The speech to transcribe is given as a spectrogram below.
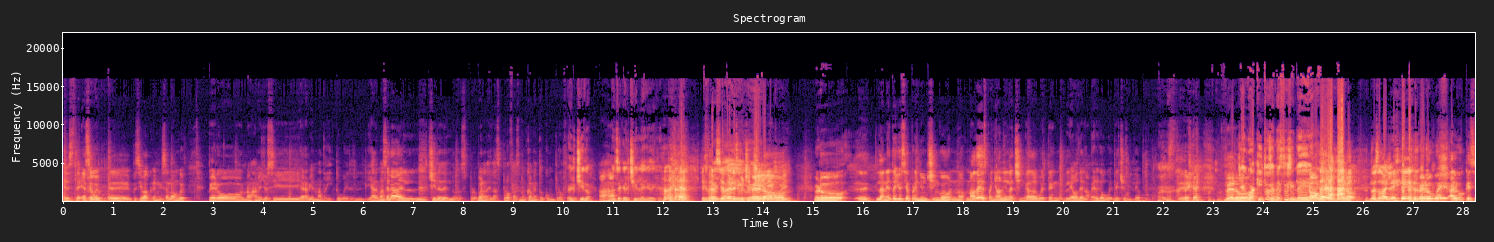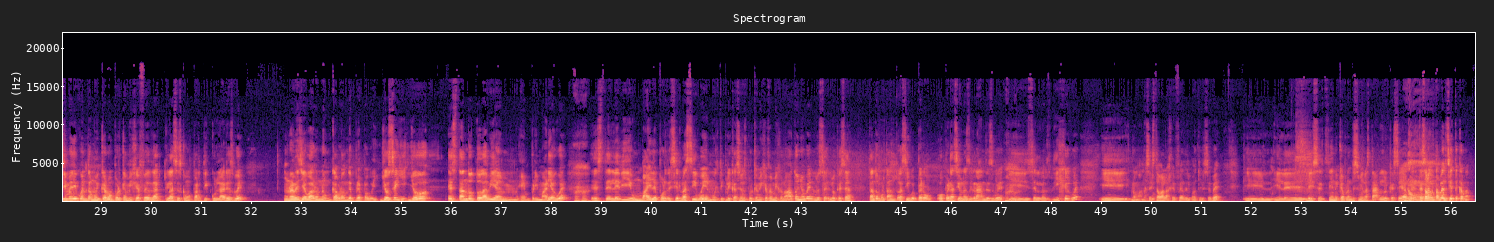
Este, ese güey, eh, pues iba en mi salón, güey. Pero, no mames, yo sí era bien madrito, güey. Y además era el chile de los, pro- bueno, de las profas. Nunca me tocó un profe. El güey. chido. Ajá. Pensé que el chile, yo dije. yo ¿Qué también, escuché chile, Pero, güey. pero eh, la neta, yo sí aprendí un chingo, no, no de español ni la chingada, güey. ten- leo de la verga, güey. De hecho, ni leo. Este, pero. Llegó a quinto semestre sin leer. No, güey, pero. No sabe leer. Pero, güey, algo que sí me di cuenta muy cabrón porque mi jefe da clases como particulares, güey. Una vez llevaron a un cabrón de prepa, güey. Yo seguí, yo estando todavía en, en primaria, güey, Ajá. este, le di un baile, por decirlo así, güey, en multiplicaciones, porque mi jefe me dijo, no, Toño, ven, lo, lo que sea, tanto por tanto, así, güey, pero operaciones grandes, güey, y se los dije, güey, y no mames, ahí estaba la jefe del vato y se ve, y, y le, le dice, tiene que aprenderse bien las tablas, lo que sea, güey. ¿Te sabes la tabla del 7, cabrón?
